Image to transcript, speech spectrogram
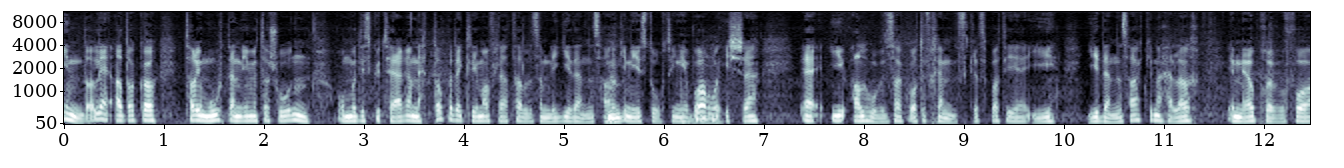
inderlig at dere tar imot den invitasjonen om å diskutere nettopp det klimaflertallet som ligger i denne saken Men, i Stortinget i vår, og ikke eh, i all hovedsak går til Fremskrittspartiet i, i, denne saken, og heller er med å prøve å få,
